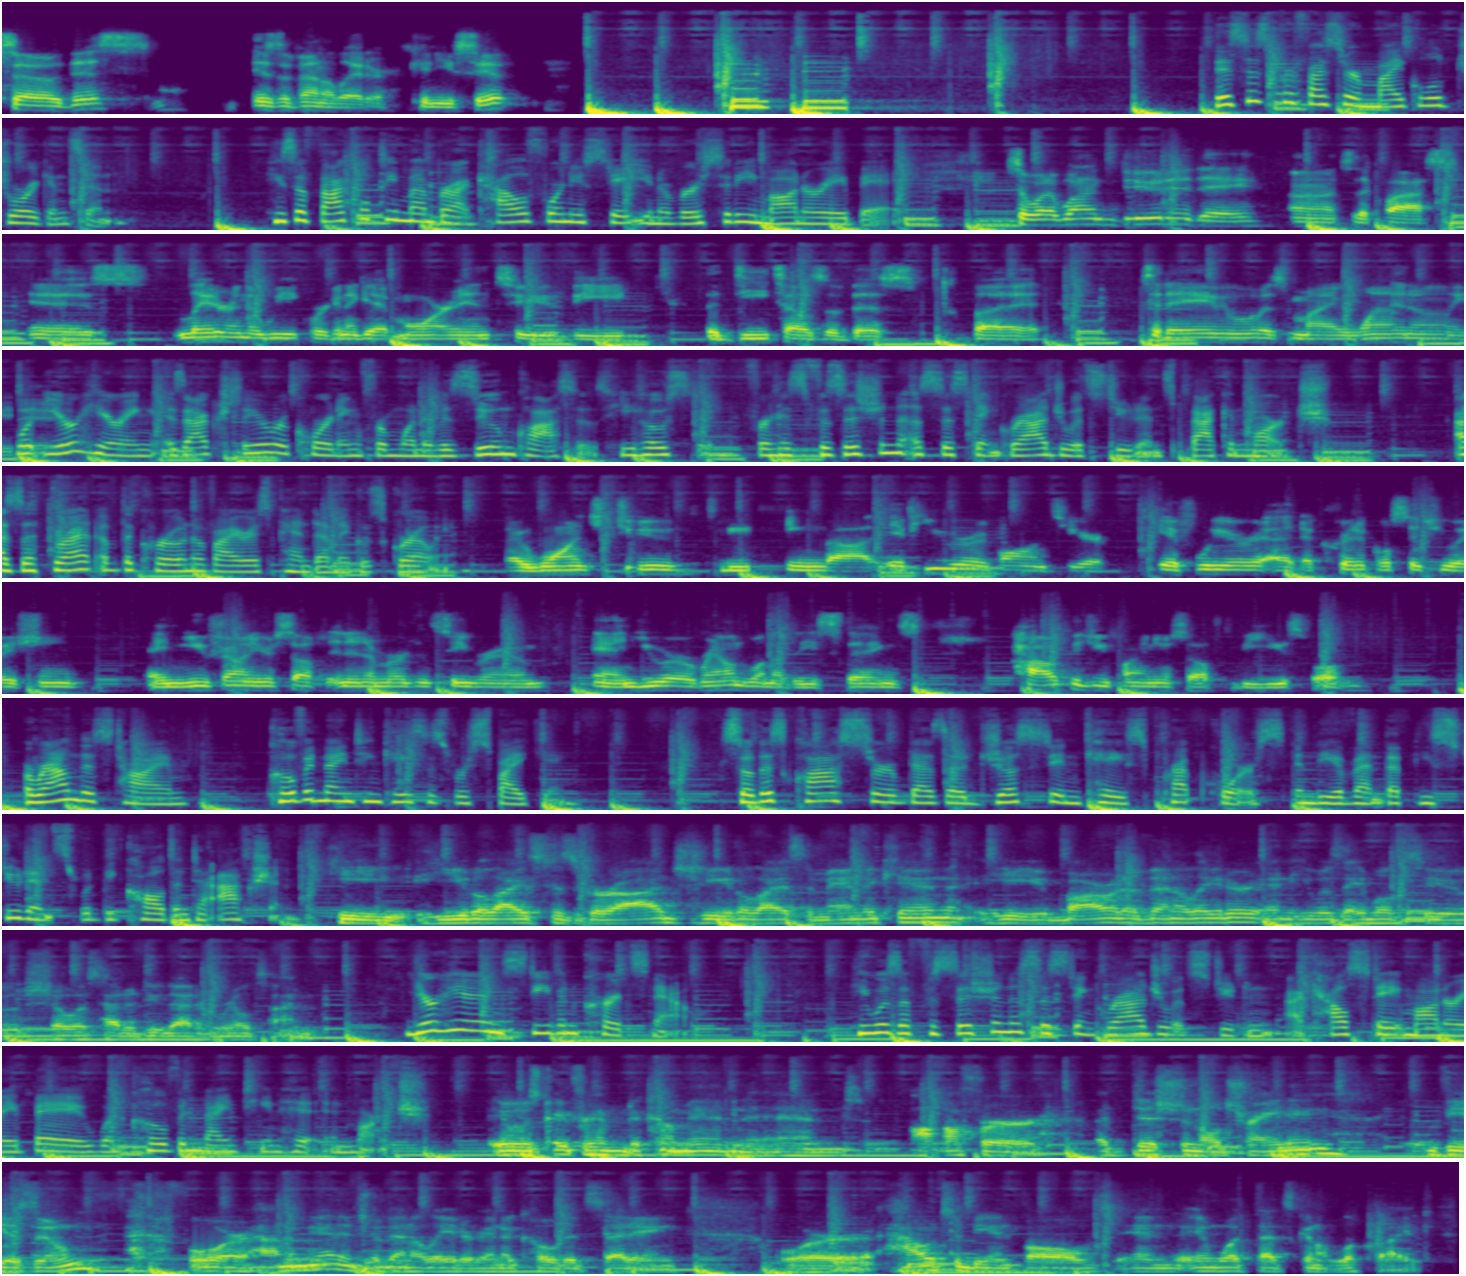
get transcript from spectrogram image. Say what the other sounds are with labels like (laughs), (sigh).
So this is a ventilator. Can you see it? This is Professor Michael Jorgensen. He's a faculty member at California State University, Monterey Bay. So, what I want to do today uh, to the class is later in the week, we're going to get more into the, the details of this. But today was my one and only. Day. What you're hearing is actually a recording from one of his Zoom classes he hosted for his physician assistant graduate students back in March as the threat of the coronavirus pandemic was growing. I want you to be thinking about if you were a volunteer, if we were at a critical situation and you found yourself in an emergency room and you were around one of these things, how could you find yourself to be useful? Around this time, COVID 19 cases were spiking. So, this class served as a just in case prep course in the event that these students would be called into action. He, he utilized his garage, he utilized a mannequin, he borrowed a ventilator, and he was able to show us how to do that in real time. You're hearing Stephen Kurtz now. He was a physician assistant graduate student at Cal State Monterey Bay when COVID 19 hit in March. It was great for him to come in and offer additional training via Zoom (laughs) for how to manage a ventilator in a COVID setting or how to be involved and, in what that's going to look like.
